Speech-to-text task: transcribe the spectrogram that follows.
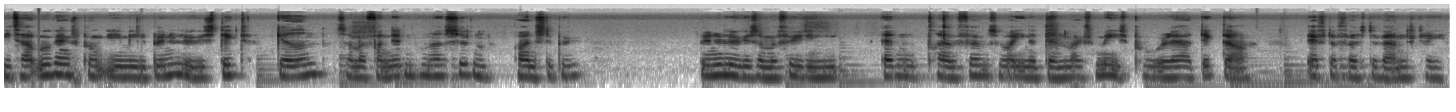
Vi tager udgangspunkt i Emil Bønnelykkes digt Gaden, som er fra 1917 og hans debut. Bønnelykke, som er født i 1893, var en af Danmarks mest populære digtere efter 1. verdenskrig.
